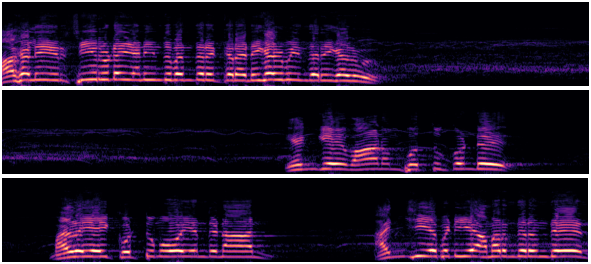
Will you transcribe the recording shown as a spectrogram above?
மகளிர் சீருடை அணிந்து வந்திருக்கிற நிகழ்வு இந்த நிகழ்வு. எங்கே வானம் பொத்துக்கொண்டு மழையை கொட்டுமோ என்று நான் அஞ்சியபடியே அமர்ந்திருந்தேன்.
